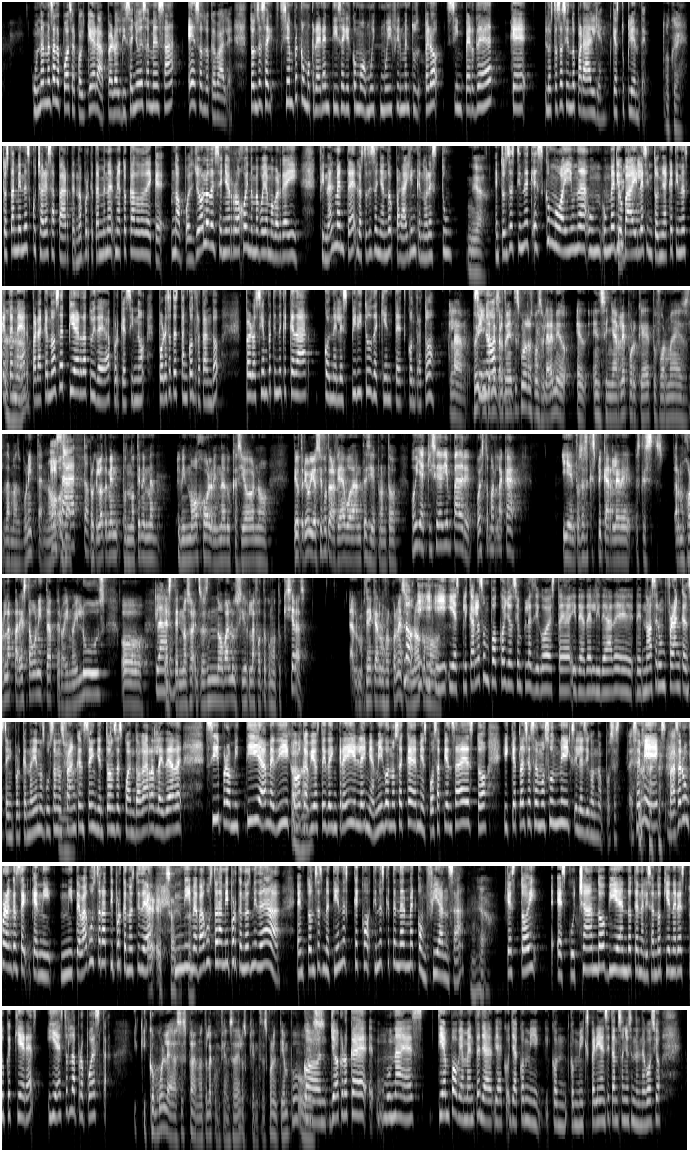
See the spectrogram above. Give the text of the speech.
Una mesa lo puede hacer cualquiera, pero el diseño de esa mesa, eso es lo que vale. Entonces, siempre como creer en ti, seguir como muy, muy firme en tu, pero sin perder que lo estás haciendo para alguien, que es tu cliente. Ok. Entonces también escuchar esa parte, ¿no? Porque también me ha tocado de que, no, pues yo lo diseñé rojo y no me voy a mover de ahí. Finalmente lo estás diseñando para alguien que no eres tú. Ya. Entonces tiene, es como ahí una, un, medio baile, sintonía que tienes que tener para que no se pierda tu idea, porque si no, por eso te están contratando, pero siempre tiene que quedar con el espíritu de quien te contrató. Claro, pero, y también, pero también es como la responsabilidad de medio, eh, enseñarle por qué tu forma es la más bonita, ¿no? Exacto. porque luego también pues, no tienen el mismo ojo, la misma educación o... Digo, te digo, yo soy fotografía de bodantes y de pronto, oye, aquí se ve bien padre, puedes tomarla acá. Y entonces hay que explicarle de, pues que a lo mejor la pared está bonita, pero ahí no hay luz o este no, entonces no va a lucir la foto como tú quisieras tiene que ver a lo mejor con eso, ¿no? Y, explicarles un poco, yo siempre les digo esta idea de la idea de, no hacer un Frankenstein, porque a nadie nos gustan los Frankenstein, y entonces cuando agarras la idea de, sí, pero mi tía me dijo que vio esta idea increíble y mi amigo no sé qué, mi esposa piensa esto, y qué tal si hacemos un mix, y les digo, no, pues ese mix va a ser un Frankenstein que ni, ni te va a gustar a ti porque no es tu idea, eh, ni me va a gustar a mí porque no es mi idea. Entonces me tienes que, tienes que tenerme confianza que estoy escuchando, viéndote, analizando quién eres tú, qué quieres, y esta es la propuesta. ¿Y, cómo le haces para no la confianza de los clientes? ¿Es con el tiempo? con, Yo creo que una es tiempo, obviamente, ya, ya, ya con, mi, con, con mi experiencia y tantos años en el negocio,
